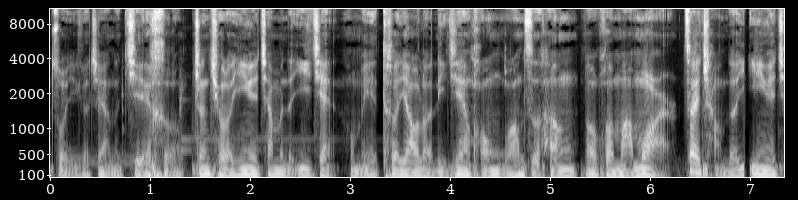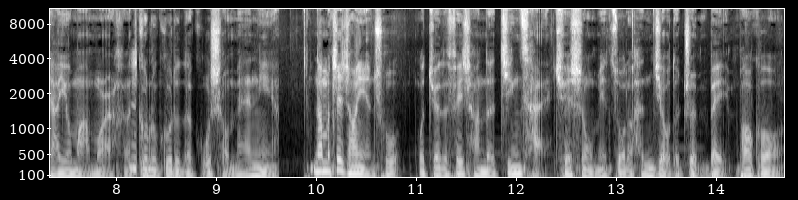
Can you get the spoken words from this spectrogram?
做一个这样的结合，征求了音乐家们的意见，我们也特邀了李建宏、王子恒，包括马木尔，在场的音乐家有马木尔和咕噜咕噜的鼓手 Mania。那么这场演出，我觉得非常的精彩，确实我们也做了很久的准备，包括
